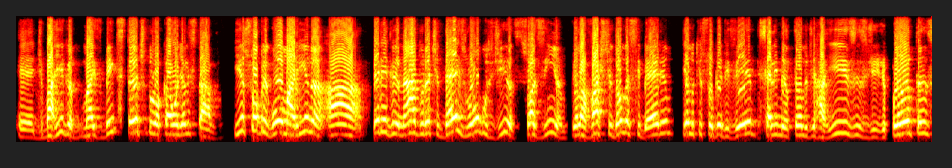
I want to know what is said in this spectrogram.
é, de barriga, mas bem distante do local onde ela estava. Isso obrigou Marina a peregrinar durante 10 longos dias, sozinha, pela vastidão da Sibéria, tendo que sobreviver, se alimentando de raízes, de, de plantas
